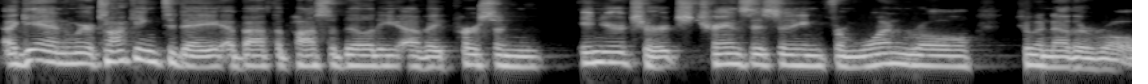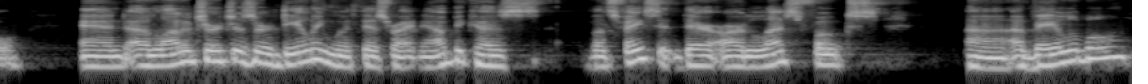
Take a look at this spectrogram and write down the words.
again, we're talking today about the possibility of a person in your church transitioning from one role to another role. And a lot of churches are dealing with this right now because let's face it, there are less folks uh, available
